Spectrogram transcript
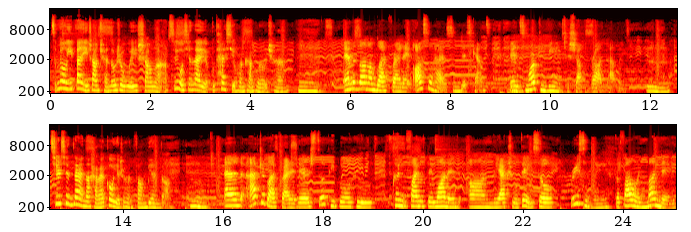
怎么有一半以上全都是微商啊？所以我现在也不太喜欢看朋友圈。 Mm. Amazon on Black Friday also has some discounts. It's more convenient to shop abroad that way. 嗯，其实现在呢，海外购也是很方便的。 Mm. And after Black Friday, there are still people who couldn't find what they wanted on the actual day. So recently, the following Monday,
